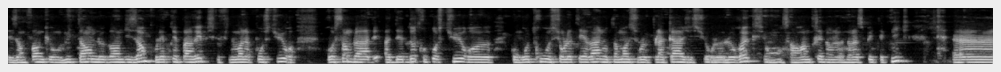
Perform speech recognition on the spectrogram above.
des enfants qui ont 8 ans, 9 ans, 10 ans, pour les préparer, puisque finalement la posture ressemble à, d'autres postures euh, qu'on retrouve sur le terrain, notamment sur le plaquage et sur le, le ruck, si on s'en rentrait dans l'aspect technique. Euh,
